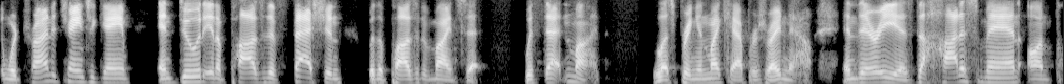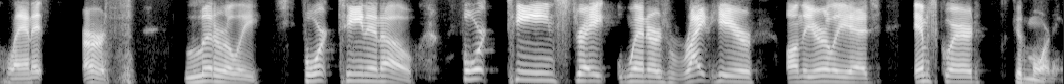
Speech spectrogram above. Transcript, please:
and we're trying to change the game and do it in a positive fashion with a positive mindset. With that in mind, let's bring in my cappers right now. And there he is, the hottest man on planet Earth literally 14 and 0, 14 straight winners right here on the early edge. M squared, good morning.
